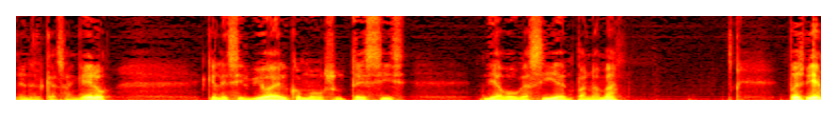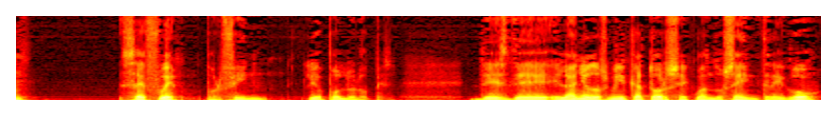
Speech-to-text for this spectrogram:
en El Casanguero, que le sirvió a él como su tesis de abogacía en Panamá. Pues bien, se fue por fin Leopoldo López. Desde el año 2014, cuando se entregó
